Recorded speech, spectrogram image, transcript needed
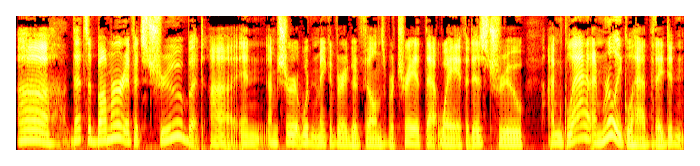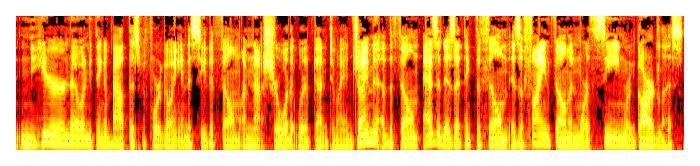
Uh, that's a bummer if it's true, but uh, and I'm sure it wouldn't make a very good film to portray it that way if it is true. I'm glad, I'm really glad that I didn't hear or know anything about this before going in to see the film. I'm not sure what it would have done to my enjoyment of the film. As it is, I think the film is a fine film and worth seeing regardless.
